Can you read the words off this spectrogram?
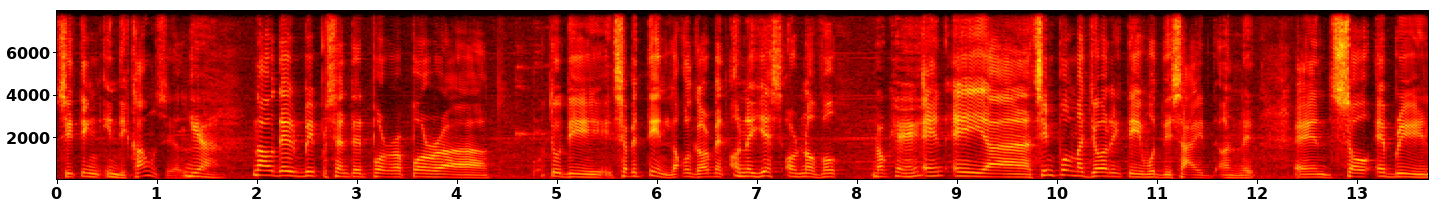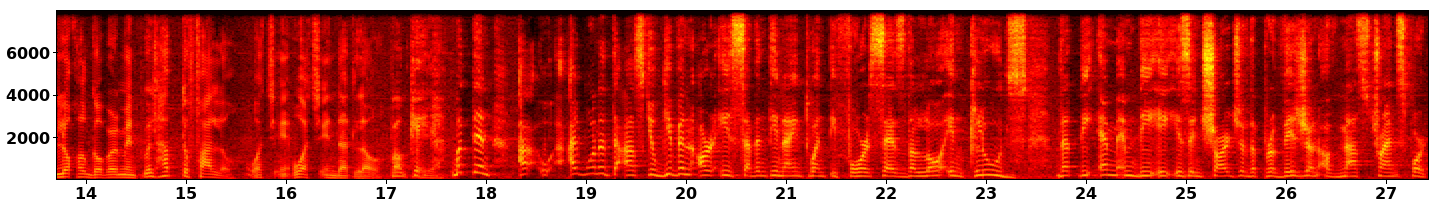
sitting in the council, Yeah. now they'll be presented for, for uh, to the 17 local government on a yes or no vote. Okay. And a uh, simple majority would decide on it. And so every local government will have to follow what's in, what's in that law. Okay. Yeah. But then, uh, I wanted to ask you, given RA 7924 says the law includes that the MMDA is in charge of the provision of mass transport,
